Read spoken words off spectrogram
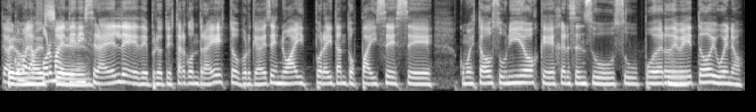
Claro, es pero como no la es, forma que tiene eh, Israel de, de protestar contra esto, porque a veces no hay por ahí tantos países eh, como Estados Unidos que ejercen su, su poder de Mm. veto y bueno,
